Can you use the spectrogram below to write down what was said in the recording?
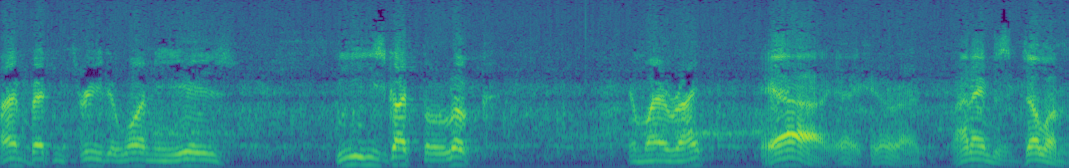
I'm betting three to one he is. He's got the look. Am I right? Yeah, yeah, you're right. My name's Dillon,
